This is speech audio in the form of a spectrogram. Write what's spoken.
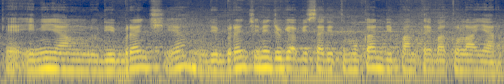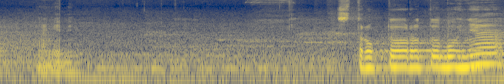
Oke, ini yang Ludi Branch ya. Ludi Branch ini juga bisa ditemukan di pantai Batu Layar. Yang ini. Struktur tubuhnya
